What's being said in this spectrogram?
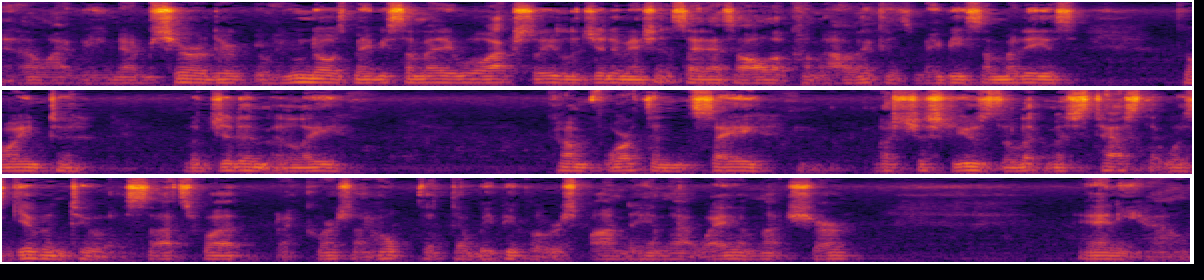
you know, I mean, I'm sure there, who knows, maybe somebody will actually legitimately say that's all that'll come out of it because maybe somebody is going to legitimately come forth and say, let's just use the litmus test that was given to us. That's what, of course, I hope that there'll be people respond to him that way. I'm not sure. Anyhow,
